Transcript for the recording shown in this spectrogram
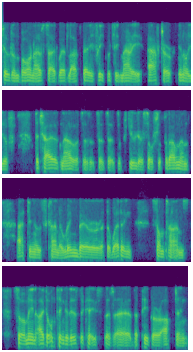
children born outside wedlock very frequently marry after you know you've the child now. It's a, it's a, it's a peculiar social phenomenon, acting as kind of ring bearer at the wedding sometimes. So I mean, I don't think it is the case that uh, that people are opting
